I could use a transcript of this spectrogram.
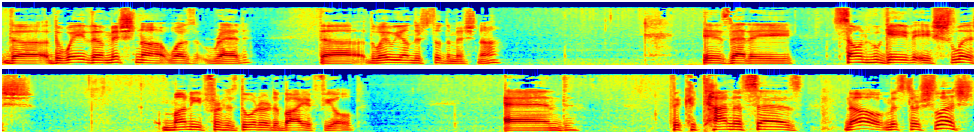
The the way the Mishnah was read, the the way we understood the Mishnah is that a someone who gave a shlish money for his daughter to buy a field, and the katana says, "No, Mister Shlish,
